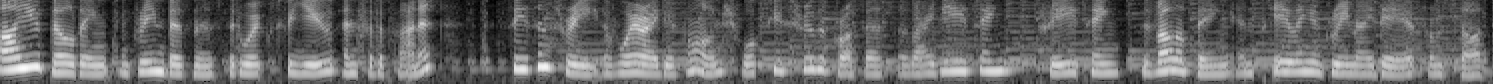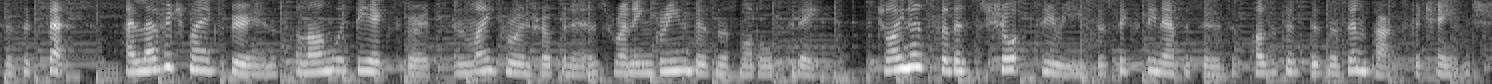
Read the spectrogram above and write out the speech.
Are you building a green business that works for you and for the planet? Season 3 of Where Ideas Launch walks you through the process of ideating, creating, developing, and scaling a green idea from start to success. I leverage my experience along with the experts and micro entrepreneurs running green business models today. Join us for this short series of 16 episodes of positive business impact for change.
